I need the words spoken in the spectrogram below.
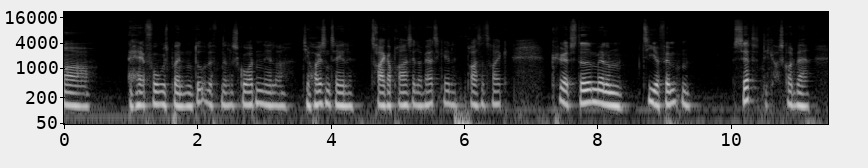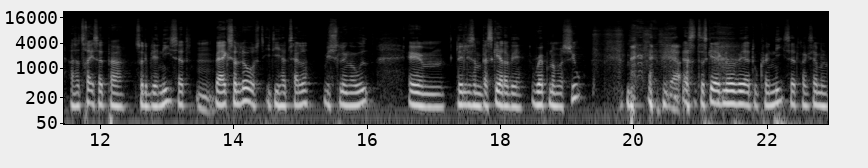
at have fokus på enten dødløften eller squatten, eller de horisontale træk og pres, eller vertikale pres og træk. Kør et sted mellem 10 og 15 sæt. Det kan også godt være, altså tre sæt per, så det bliver ni sæt. Mm. Vær ikke så låst i de her tal, vi slynger ud. Øhm, lidt ligesom, hvad sker der ved rep nummer 7? Ja. Altså, der sker ikke noget ved, at du kører 9 sæt for eksempel.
